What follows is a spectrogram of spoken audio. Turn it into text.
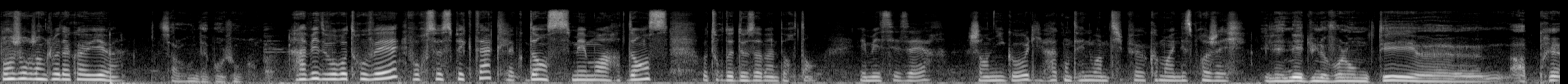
Bonjour Jean-Claude Aquaviva. Salut, bonjour. Ravi de vous retrouver pour ce spectacle Danse, mémoire, danse autour de deux hommes importants. Aimé Césaire, Jean Nigaud, racontez-nous un petit peu comment est né ce projet. Il est né d'une volonté euh, après,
